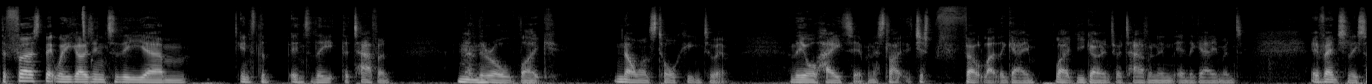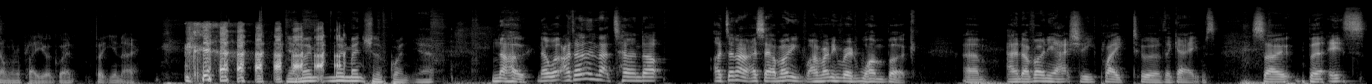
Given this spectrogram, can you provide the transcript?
The first bit where he goes into the um, into the into the the tavern, Hmm. and they're all like, no one's talking to him, and they all hate him, and it's like it just felt like the game. Like you go into a tavern in, in the game, and eventually someone will play you a Gwent, but you know, yeah, no, no mention of Gwent yet. no, no, I don't think that turned up. I don't know. I say I'm only I've only read one book, um, and I've only actually played two of the games. So, but it's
